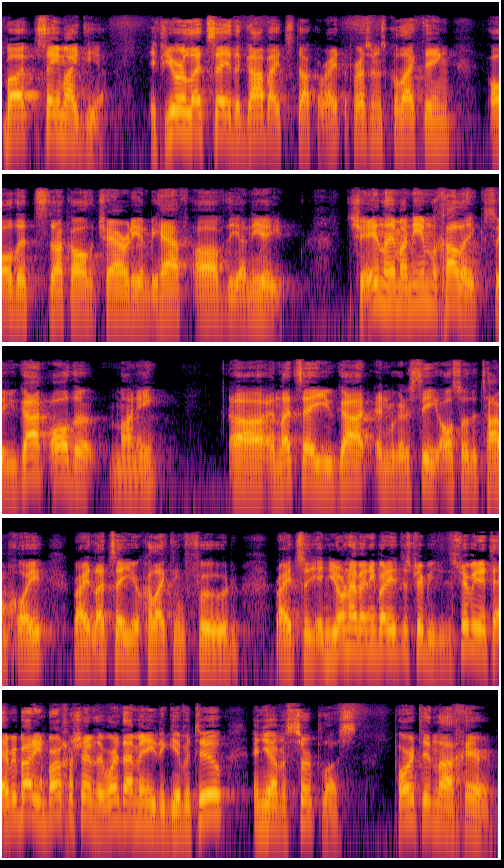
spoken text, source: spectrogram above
but same idea. If you're, let's say, the Gabay tzedakah, right? The person who's collecting all the tzedakah, all the charity on behalf of the aniyah. So you got all the money, uh, and let's say you got, and we're going to see also the tamchoy, right? Let's say you're collecting food, right? So, and you don't have anybody to distribute. You distribute it to everybody, in Baruch Hashem, there weren't that many to give it to, and you have a surplus. Portin lacherim.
